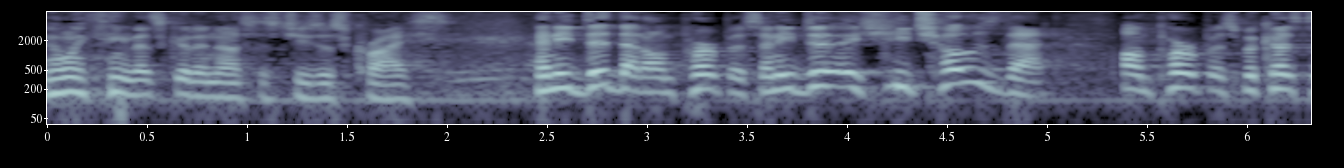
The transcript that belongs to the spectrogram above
The only thing that's good in us is Jesus Christ. And he did that on purpose. And he did he chose that on purpose because,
